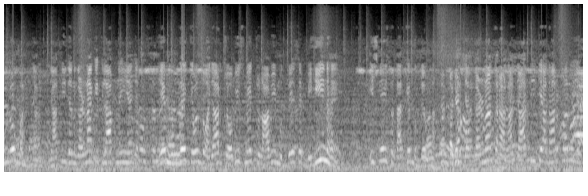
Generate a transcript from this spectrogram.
हम लोग जाति जनगणना के खिलाफ नहीं है ये मुद्दे केवल 2024 में चुनावी मुद्दे से विहीन है इसलिए इस प्रकार के मुद्दे उठाते हैं। जनगणना कराना जाति के आधार पर या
